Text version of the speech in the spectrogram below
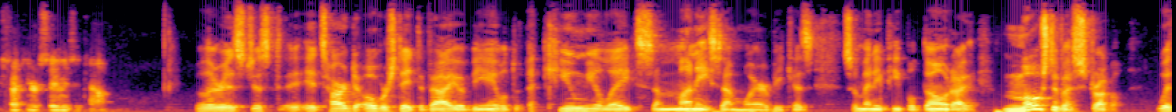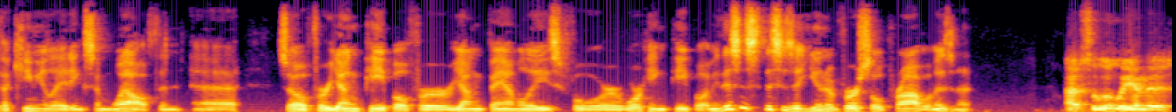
checking or savings account. Well, there is just, it's hard to overstate the value of being able to accumulate some money somewhere because so many people don't. I, most of us struggle with accumulating some wealth. And uh, so for young people, for young families, for working people, I mean, this is, this is a universal problem, isn't it? Absolutely, and the,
